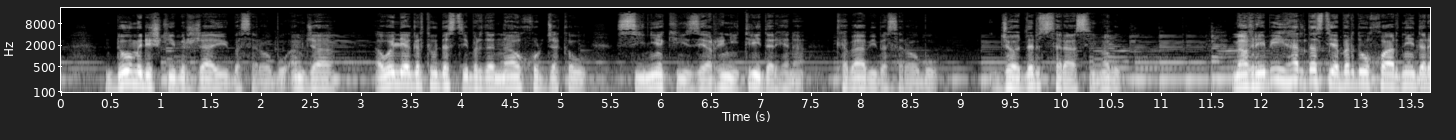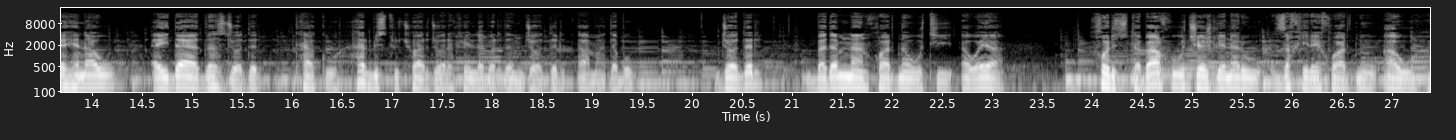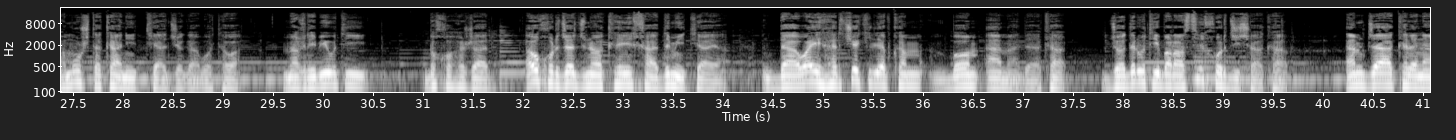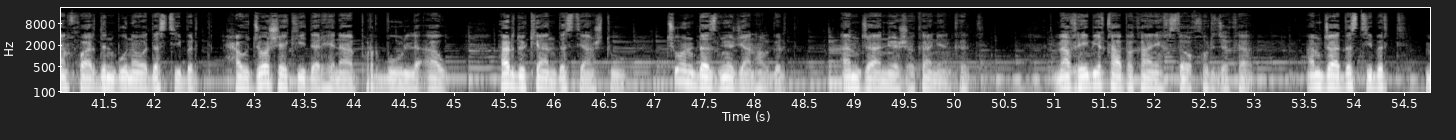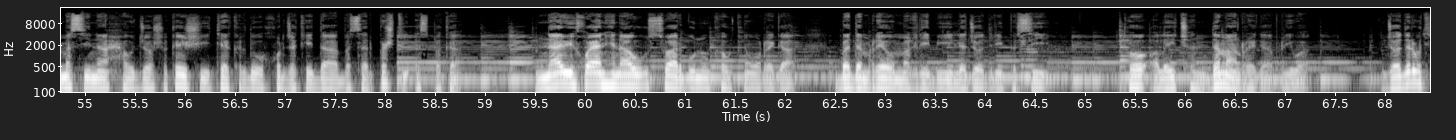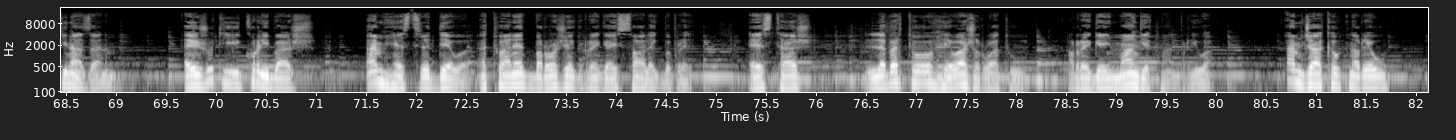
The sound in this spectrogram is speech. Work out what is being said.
دوو مریشکی برژاوی بەسەرەوە بوو ئەمجا ئەوەی لێگرت و دەستی بردە ناو خورجەکە و سینیەکی زێڕینی تری دەرهێنا کەبابی بەسەرەوە بوو جۆدر سەراسیمە بوو مەغریبی هەر دەستی برد و خواردنی دەرەهێنا و ئەیدا دەست جۆدر تاکو هەر 24 جۆرەکەی لە بەردەم جۆدر ئامادە بوو جۆدر بەدەم نان خواردنەوتی ئەوەیە خورج تەباخ و چێژ لێنەر و زەخیرەی خواردن و ئاو هەموو شتەکانی تیاجێگابتەوە مەغریبی وتی بخۆ هەژار ئەو خورجە جنۆکەی خادمی تایە داوای هەرچێکی لێ بکەم بۆم ئامادەکە جۆدروتی بەڕاستی خورجی چاکە ئەمجا کە لە نان خواردن بوونەوە دەستی برد حەوجۆشێکی دەرهێنا پڕ بوو لە ئاو هەردووکیان دەستیان شت و چوون دەست نوێژیان هەڵگرت ئەمجا نوێژەکانیان کرد مەغریبی قاپەکانی خستەوە خورجەکە ئەمجا دەستی برد مەسینا حەو جۆشەکەیشی تێکرد و خورجەکەی دا بەسەر پشتی ئەسپەکە ناوی خۆیان هێنا و سوار بوون و کەوتنەوە ڕێگا بەدەم ڕێوە مەغریبی لە جۆدری پرسی تۆ ئەڵەی چەند دەمان ڕێگا بڕیوە جۆدر وتی نازانم ئەیژوتی کوڕی باش ئەم هێسترە دێوە ئەتوانێت بە ڕۆژێک ڕێگای ساڵێک ببرێ ئێستاش لەبەر تۆ هێواژ ڕات و ڕێگەی مانگێکمان بڕیوە ئەم جا کەوتنە ڕێ و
